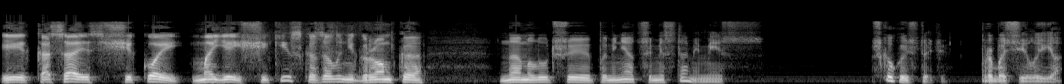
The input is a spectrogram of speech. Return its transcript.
и касаясь щекой моей щеки, сказала негромко, «Нам лучше поменяться местами, мисс». «С какой стати?» — пробасила я.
